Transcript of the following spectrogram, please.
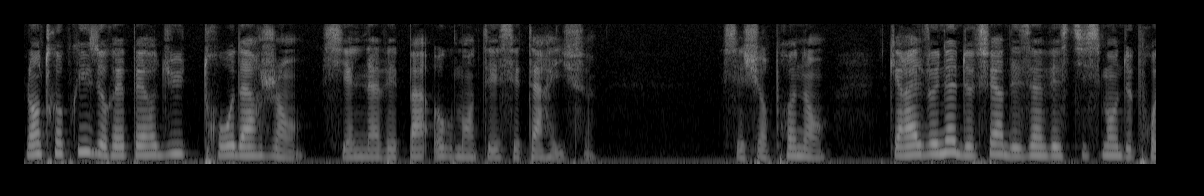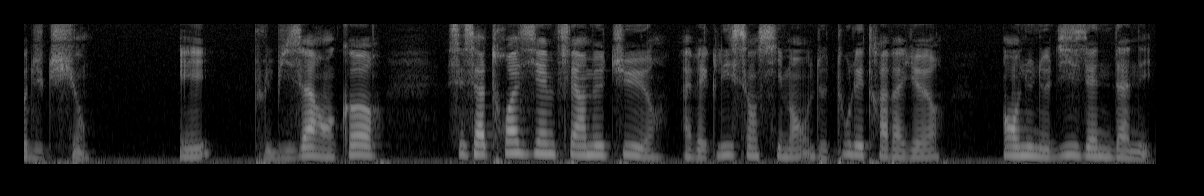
l'entreprise aurait perdu trop d'argent si elle n'avait pas augmenté ses tarifs. C'est surprenant, car elle venait de faire des investissements de production. Et, plus bizarre encore, c'est sa troisième fermeture avec licenciement de tous les travailleurs en une dizaine d'années.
